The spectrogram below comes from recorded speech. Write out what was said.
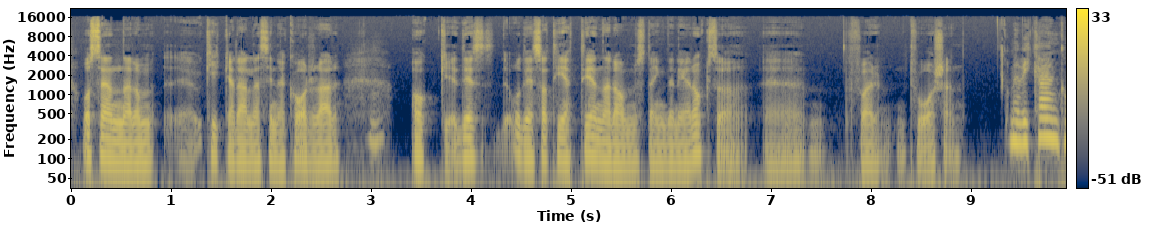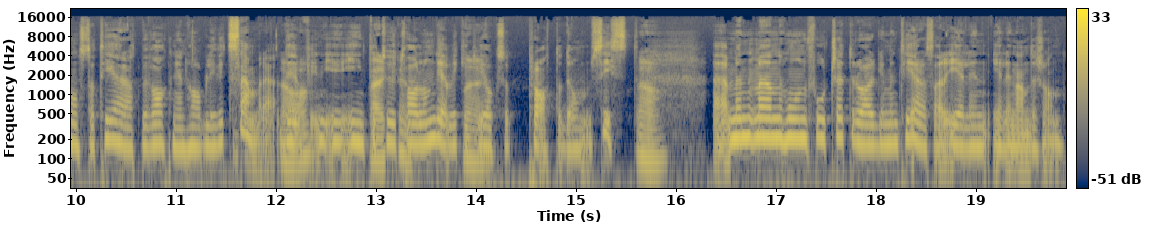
Och sen när de eh, kickade alla sina korrar. Mm. Och, det, och det sa TT när de stängde ner också eh, för två år sedan. Men vi kan konstatera att bevakningen har blivit sämre. Ja, det är inte verkligen. tu tal om det, vilket Nej. vi också pratade om sist. Ja. Eh, Men, men hon fortsätter att argumentera så här, Elin, Elin Andersson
